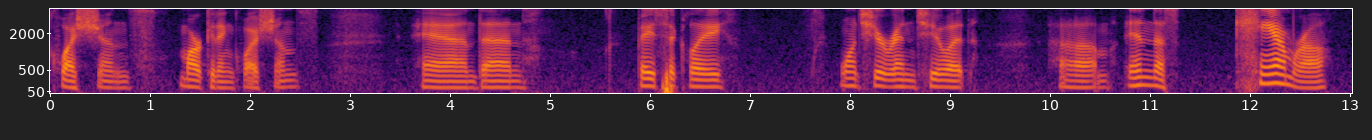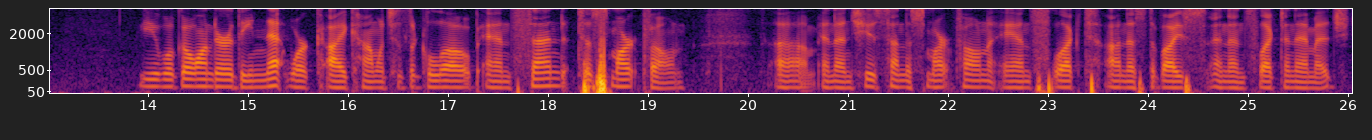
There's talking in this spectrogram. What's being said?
questions marketing questions. And then basically, once you're into it, um, in this camera, you will go under the network icon, which is the globe, and send to smartphone. Um, and then choose send to smartphone and select on this device and then select an image.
